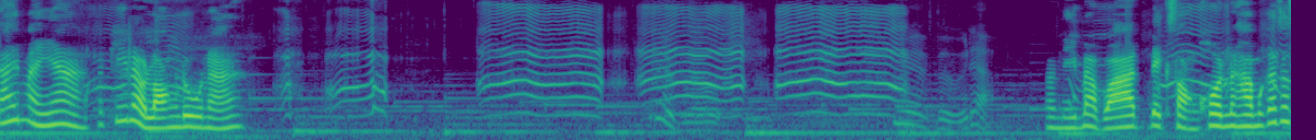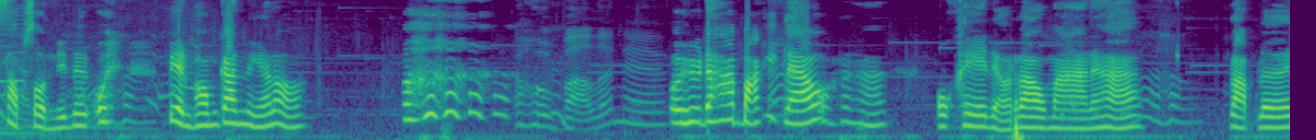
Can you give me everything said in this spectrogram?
ได้ไหมอะเมื่อกี้เราลองดูนะ ตอนนี้แบบว่าเด็กสองคนนะคะ มันก็จะสับสนนิดนึงโอ้ยเปลี่ยนพร้อมกันอย่างเงี้ยเหรอ โอ้ยด้าบักอีกแล้วนะคะ โอเค เดี๋ยวเรามานะคะ ปรับเลย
